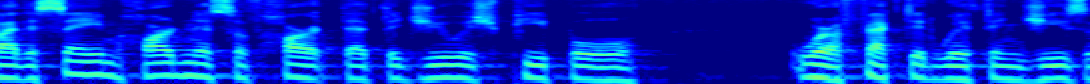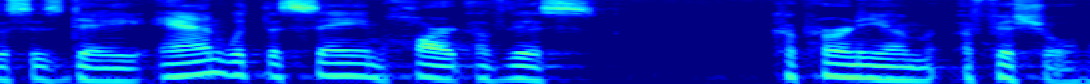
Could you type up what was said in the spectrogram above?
by the same hardness of heart that the Jewish people were affected with in Jesus' day, and with the same heart of this Capernaum official.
